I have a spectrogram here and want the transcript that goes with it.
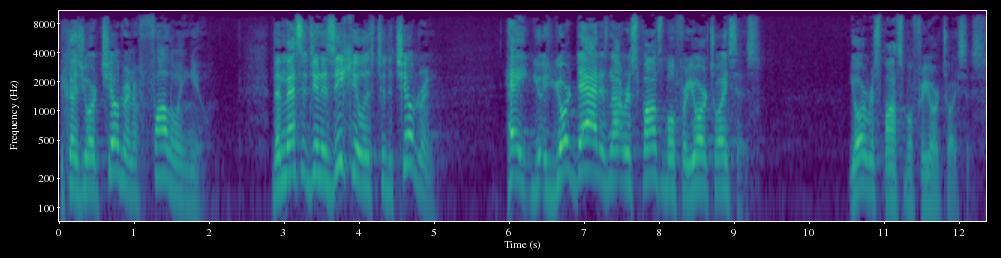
because your children are following you. The message in Ezekiel is to the children hey, your dad is not responsible for your choices. You're responsible for your choices.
